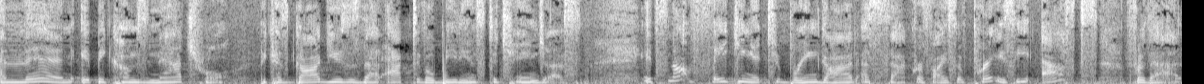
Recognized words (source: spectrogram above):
and then it becomes natural because God uses that act of obedience to change us. It's not faking it to bring God a sacrifice of praise. He asks for that.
